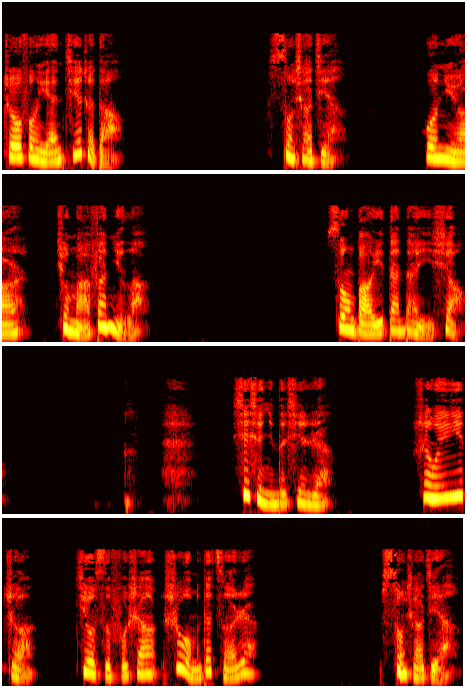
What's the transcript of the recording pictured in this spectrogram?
周凤言接着道：“宋小姐，我女儿就麻烦你了。”宋宝仪淡淡一笑：“ 谢谢您的信任。身为医者，救死扶伤是我们的责任。”宋小姐，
